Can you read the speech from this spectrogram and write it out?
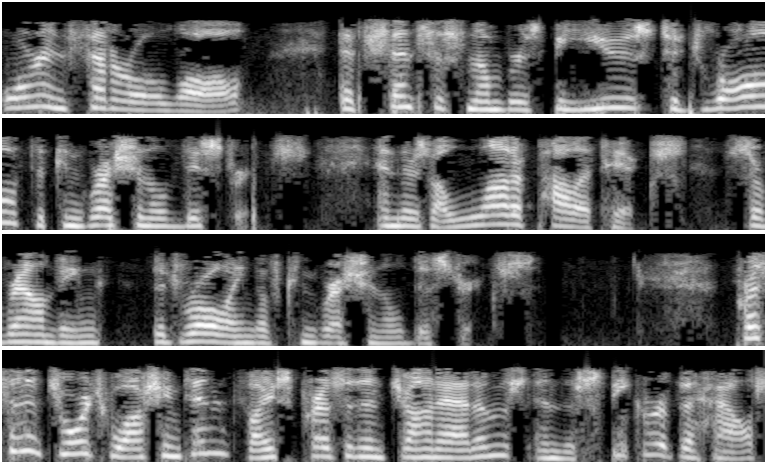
or in federal law that census numbers be used to draw the congressional districts. And there's a lot of politics surrounding the drawing of congressional districts. President George Washington, Vice President John Adams, and the Speaker of the House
